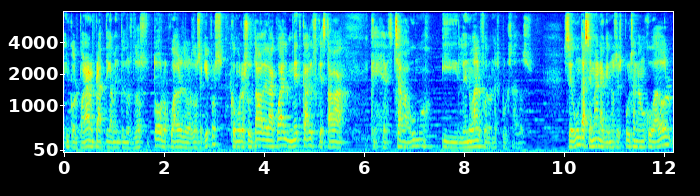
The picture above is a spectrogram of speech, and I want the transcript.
incorporaron prácticamente los dos, todos los jugadores de los dos equipos, como resultado de la cual Metcalf, que estaba que echaba humo, y Lenoir fueron expulsados. Segunda semana que nos expulsan a un jugador,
